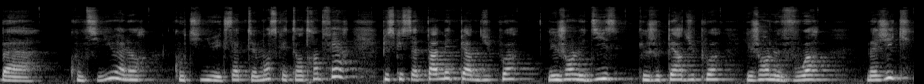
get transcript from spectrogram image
Bah Continue alors, continue exactement ce que tu es en train de faire, puisque ça te permet de perdre du poids. Les gens le disent que je perds du poids, les gens le voient, magique.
